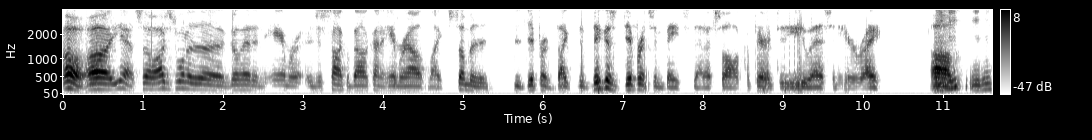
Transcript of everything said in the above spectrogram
Oh, uh, yeah. So I just wanted to go ahead and hammer, just talk about, kind of hammer out like some of the, the different, like the biggest difference in baits that I saw compared to the U.S. in here, right? Um, Mhm, mhm.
